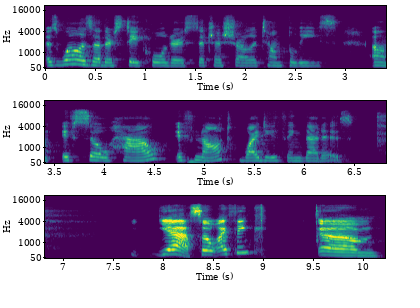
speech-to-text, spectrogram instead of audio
as well as other stakeholders such as Charlottetown Police? Um, if so, how? If not, why do you think that is? Yeah, so I think um,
